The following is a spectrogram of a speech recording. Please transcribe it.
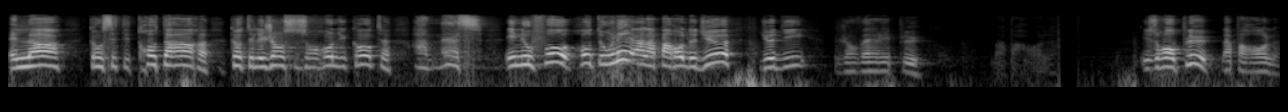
Et là, quand c'était trop tard, quand les gens se sont rendus compte, ah mince, il nous faut retourner à la parole de Dieu, Dieu dit, j'enverrai plus ma parole. Ils n'auront plus la parole.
